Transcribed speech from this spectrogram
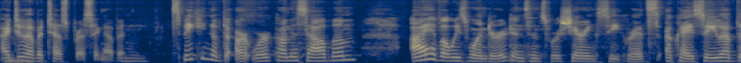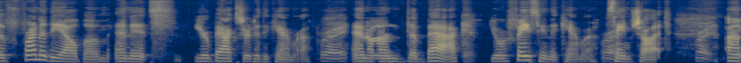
I do Mhm. have a test pressing of it. Mm. Speaking of the artwork on this album, I have always wondered, and since we're sharing secrets, okay, so you have the front of the album and it's your backs are to the camera. Right. And on the back, you're facing the camera, Right. same shot. Right. Um,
